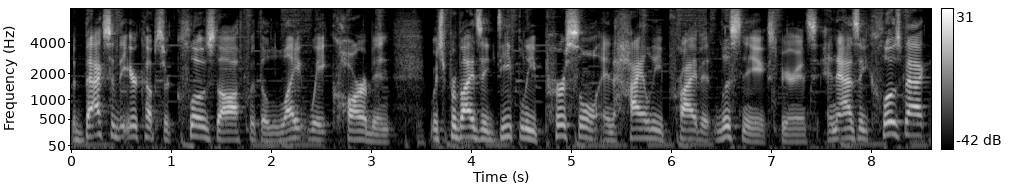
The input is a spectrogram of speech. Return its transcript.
The backs of the ear cups are closed off with a lightweight carbon, which provides a deeply personal and highly private listening experience. And as a closed back,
